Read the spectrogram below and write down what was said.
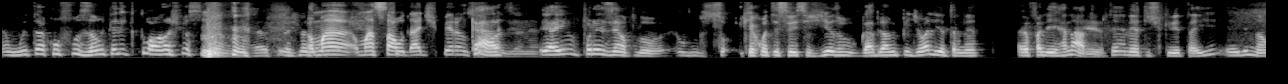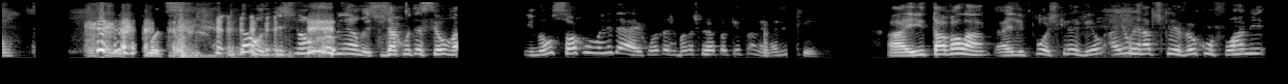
muita confusão intelectual nas pessoas. mano. É, as pessoas- É uma, uma saudade esperançosa, né? E aí, por exemplo, o o que aconteceu esses dias, o Gabriel me pediu a letra, né? Aí eu falei, Renato, Isso. tem a letra escrita aí? Ele não. Eu falei, putz. Não, isso não é um problema, isso já aconteceu várias E não só com o NDR, com outras bandas que eu já toquei também, mas enfim. Aí tava lá. Aí ele, pô, escreveu. Aí o Renato escreveu conforme.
